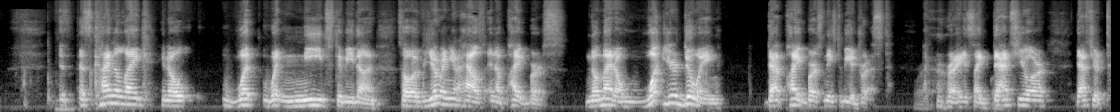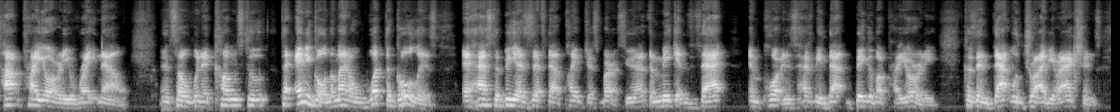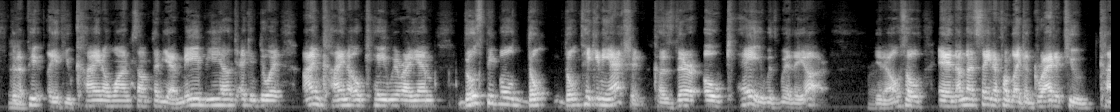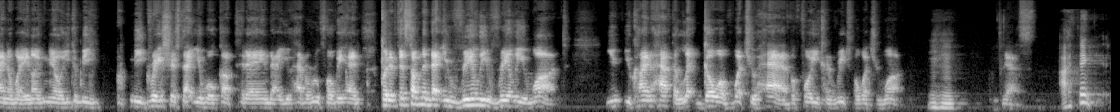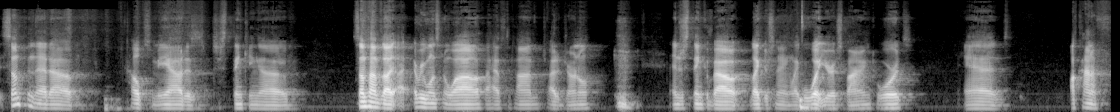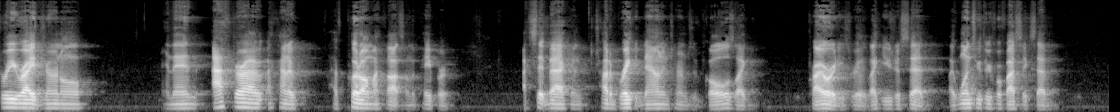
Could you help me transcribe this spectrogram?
It's, it's kind of like you know what what needs to be done. So if you're in your house and a pipe bursts no matter what you're doing that pipe burst needs to be addressed. Right. right? It's like that's your that's your top priority right now. And so when it comes to to any goal no matter what the goal is it has to be as if that pipe just burst. You have to make it that important. It has to be that big of a priority because then that will drive your actions. Because mm. if, pe- if you kind of want something yeah maybe I'll, i can do it. I'm kind of okay where i am. Those people don't don't take any action because they're okay with where they are you know? So and i'm not saying it from like a gratitude kind of way like you know you could be be gracious that you woke up today and that you have a roof over your head but if there's something that you really really want you you kind of have to let go of what you have before you can reach for what you want hmm yes I think something that um, helps me out is just thinking of. Sometimes I, I every once in a while, if I have some time, try to journal and just think about, like you're saying, like what you're aspiring towards, and I'll kind of free write journal, and then after I, I kind of have put all my thoughts on the paper, I sit back and try to break it down in terms of goals, like priorities, really, like you just said, like one, two, three, four, five, six, seven.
